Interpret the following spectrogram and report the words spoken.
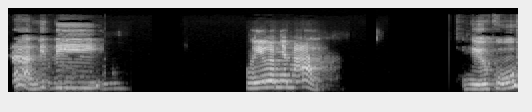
rất là nít đi. Người yêu em nhân mã à? Người yêu cũ.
